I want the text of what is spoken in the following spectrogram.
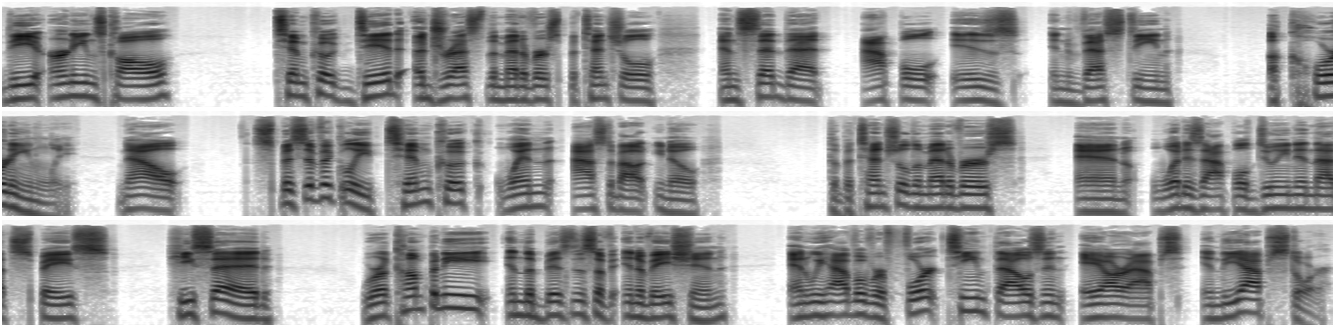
the earnings call, Tim Cook did address the metaverse potential and said that Apple is investing accordingly. Now, Specifically, Tim Cook, when asked about, you know, the potential of the metaverse and what is Apple doing in that space, he said, We're a company in the business of innovation, and we have over 14,000 AR apps in the App Store.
